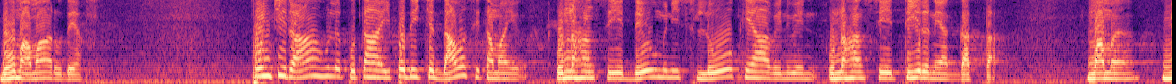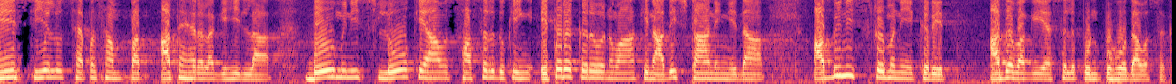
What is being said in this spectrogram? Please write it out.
බොහොම අමාරු දෙයක්. පුංචි රාහුල පුතා ඉපදිච්ච දවසේ තමයි උන්වහන්සේ දෙව් මිනිස් ලෝකයා වෙනුවෙන් උන්වහන්සේ තීරණයක් ගත්තා. මම මේ සියලු සැප සම්පත් අතහැරලා ගිහිල්ලා දෙව් මිනිස් ලෝකයාව සසර දුකින් එතර කරනවා කියන අදිෂ්ඨානෙන් එදා අබිනිෂ්ක්‍රමණය කරෙත් අද වගේ ඇසලපුන් පොහෝ දවසක.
